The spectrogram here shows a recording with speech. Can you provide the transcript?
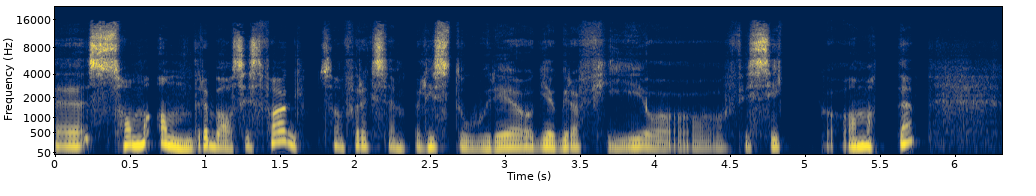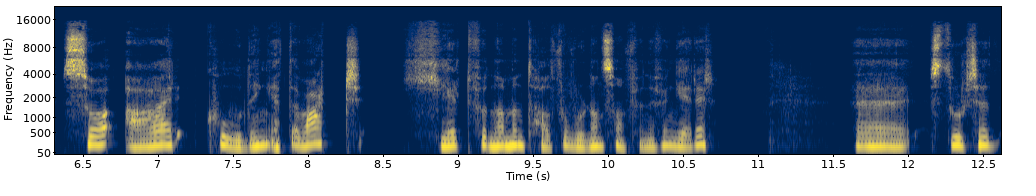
uh, som andre basisfag, som eksempel historie og geografi og, og fysikk og matte, så er koding etter hvert helt fundamentalt for hvordan samfunnet fungerer. Eh, stort sett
